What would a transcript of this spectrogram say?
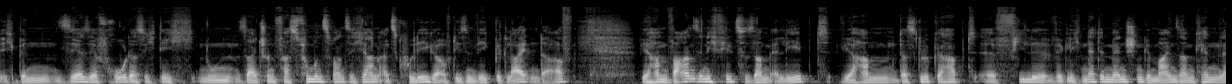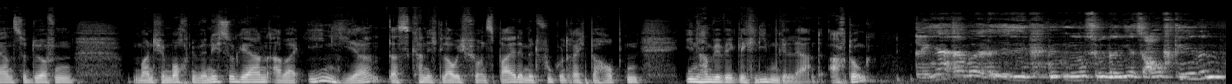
ich bin sehr, sehr froh, dass ich dich nun seit schon fast 25 Jahren als Kollege auf diesem Weg begleiten darf. Wir haben wahnsinnig viel zusammen erlebt. Wir haben das Glück gehabt, äh, viele wirklich nette Menschen gemeinsam kennenlernen zu dürfen. Manche mochten wir nicht so gern, aber ihn hier, das kann ich glaube ich für uns beide mit Fug und Recht behaupten, ihn haben wir wirklich lieben gelernt. Achtung, Ja, aber äh, müssen wir dann jetzt aufgeben?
